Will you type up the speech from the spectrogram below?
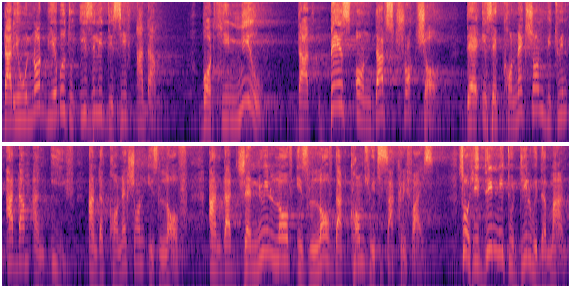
that he would not be able to easily deceive Adam. But he knew that based on that structure, there is a connection between Adam and Eve and the connection is love. And that genuine love is love that comes with sacrifice. So he didn't need to deal with the man.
